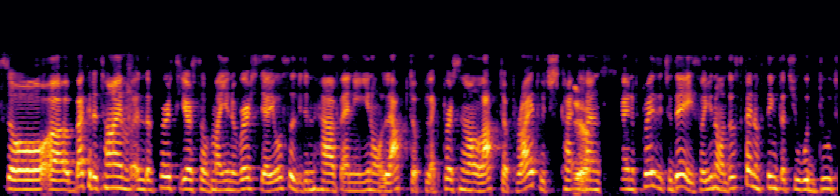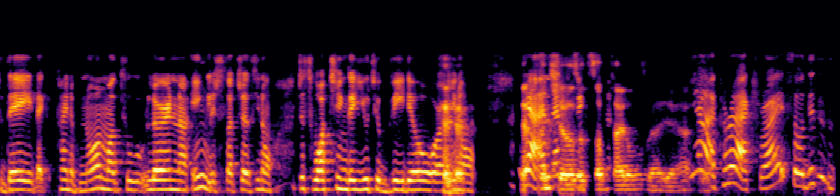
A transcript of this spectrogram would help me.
So uh, back at the time in the first years of my university I also didn't have any you know laptop like personal laptop right? Which kind Yeah. sounds kind of crazy today. So you know those kind of things that you would do today like kind of normal to learn uh, English such as you know just watching a YouTube video or you know yeah and shows Netflix- with subtitles, right? Yeah. yeah correct right so this is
